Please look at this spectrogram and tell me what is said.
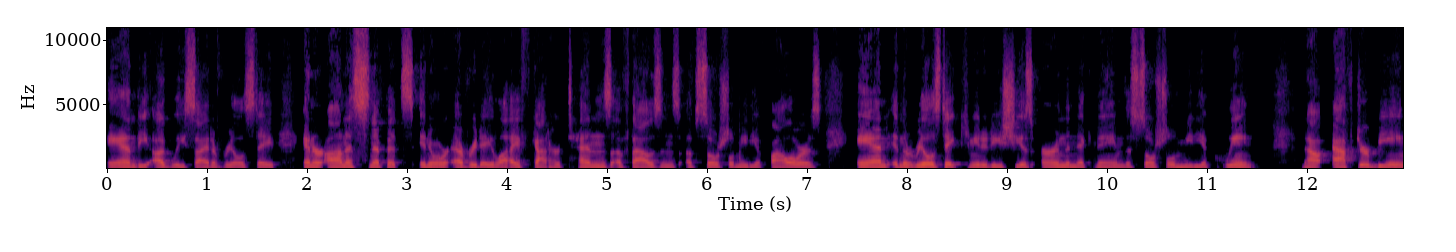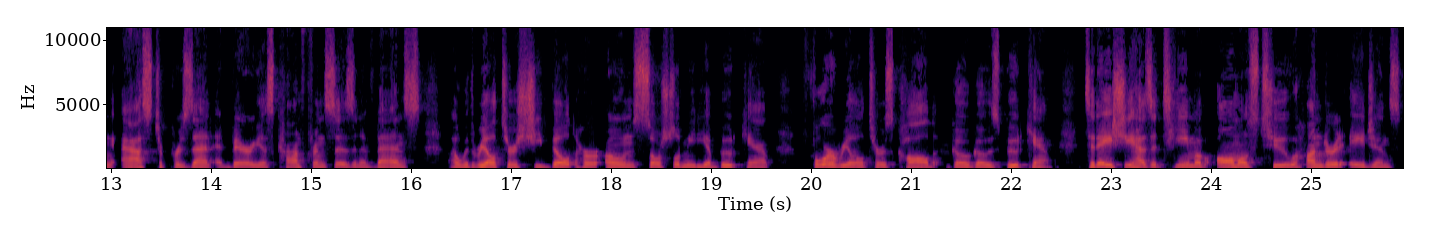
and the ugly side of real estate, and her honest snippets in her everyday life got her tens of thousands of social media followers. And in the real estate community, she has earned the nickname the social media queen. Now, after being asked to present at various conferences and events uh, with realtors, she built her own social media boot camp for realtors called GoGo's Bootcamp. Today, she has a team of almost 200 agents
